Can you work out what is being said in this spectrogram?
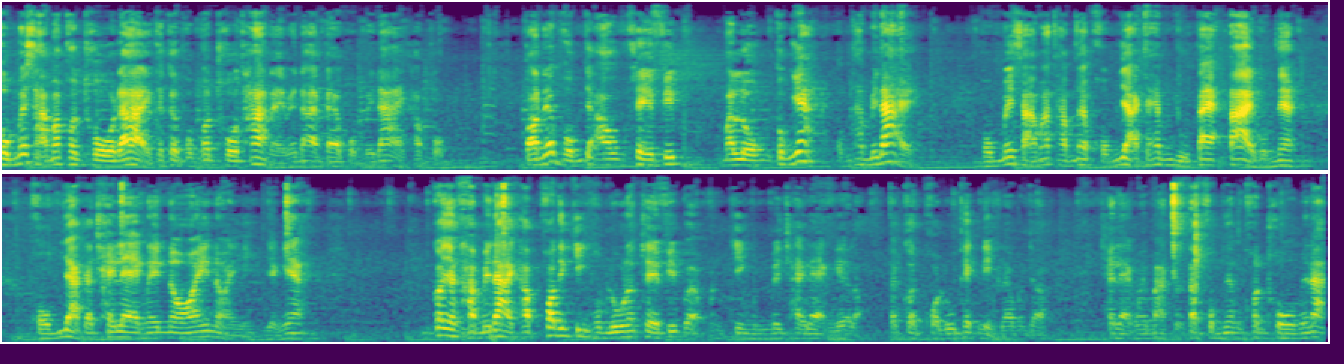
ผมไม่สามารถคอนโทรลได้ถ้าเกิดผมคอนโทรลท่าไหนไม่ได้แปลผมไม่ได้ครับผม ตอนนี้ผมจะเอาเซฟิปมาลงตรงเนี้ยผมทำไม่ได้ ผมไม่สามารถทำได้ผมอยากจะให้มันอยู่ใต้ใต้ผมเนี่ย ผมอยากจะใช้แรงน้อยๆหน่อยอย่างเงี้ยก็ยังทำไม่ได้ครับ เพราะจริงๆผมรู้นะเทรฟิปอะมันจริงมันไม่ใช้แรงเยอะหรอก แต่กดพอรู้เทคนิคแล้วมันจะใช้แรงไม่มาก แต่ผมยังคอนโทรลไม่ได้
